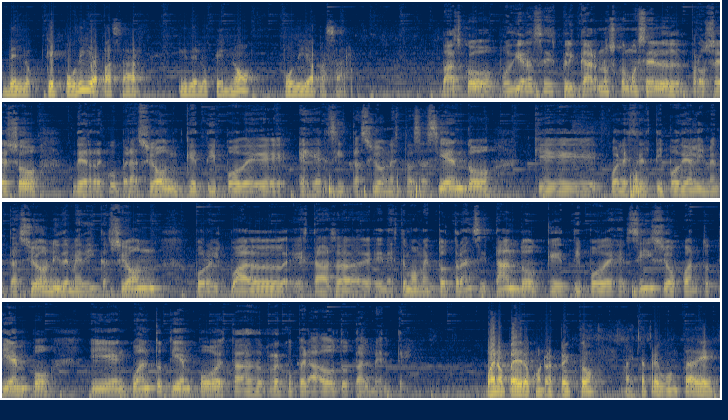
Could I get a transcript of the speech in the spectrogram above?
de lo que podía pasar y de lo que no podía pasar. Vasco, ¿pudieras explicarnos cómo es el proceso de recuperación? ¿Qué tipo de ejercitación estás haciendo? cuál es el tipo de alimentación y de medicación por el cual estás eh, en este momento transitando, qué tipo de ejercicio, cuánto tiempo y en cuánto tiempo estás recuperado totalmente. Bueno, Pedro, con respecto a esta pregunta de,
